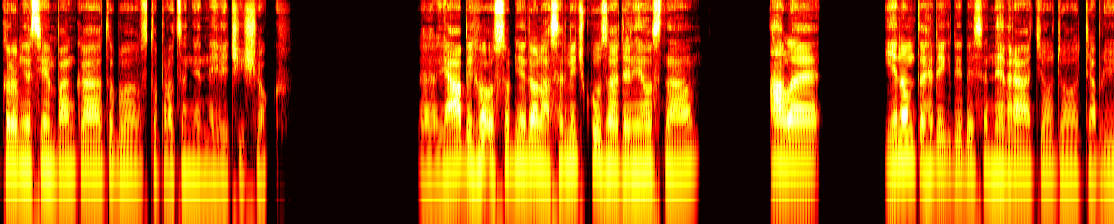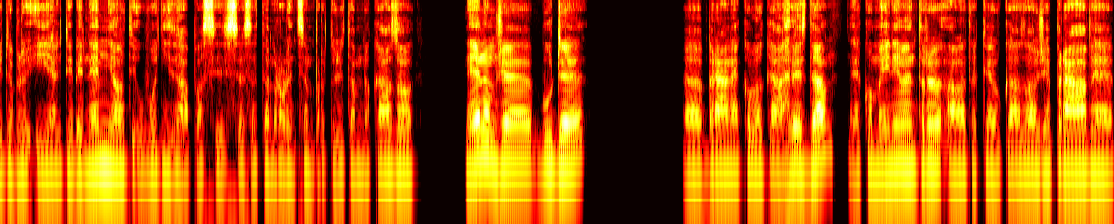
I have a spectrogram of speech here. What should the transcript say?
kromě CM Punka, to byl 100% největší šok. Eh, já bych ho osobně dal na sedmičku za Danielsna, ale jenom tehdy, kdyby se nevrátil do WWE a kdyby neměl ty úvodní zápasy se Setem Rollinsem, protože tam dokázal nejenom, že bude eh, brán jako velká hvězda, jako main eventer, ale také ukázal, že právě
